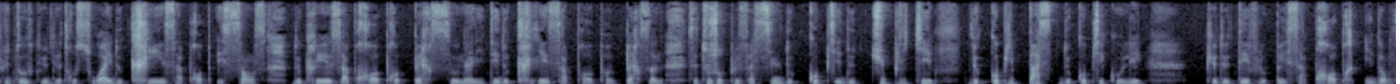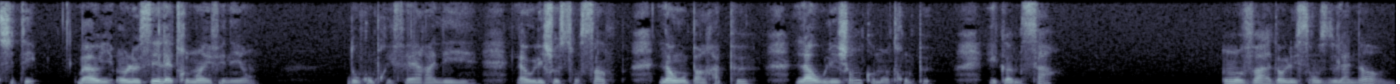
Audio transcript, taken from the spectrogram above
plutôt que d'être soi et de créer sa propre essence, de créer sa propre personnalité, de créer sa propre personne. C'est toujours plus facile de copier, de dupliquer, de copy-paste, de copier-coller, que de développer sa propre identité. Bah oui, on le sait, l'être humain est fainéant. Donc on préfère aller là où les choses sont simples, là où on parlera peu, là où les gens commenteront peu. Et comme ça, on va dans le sens de la norme.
